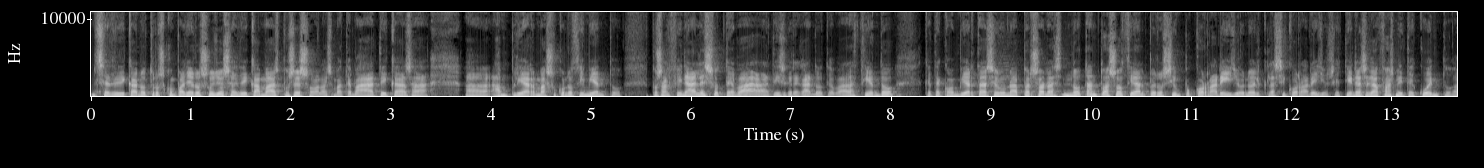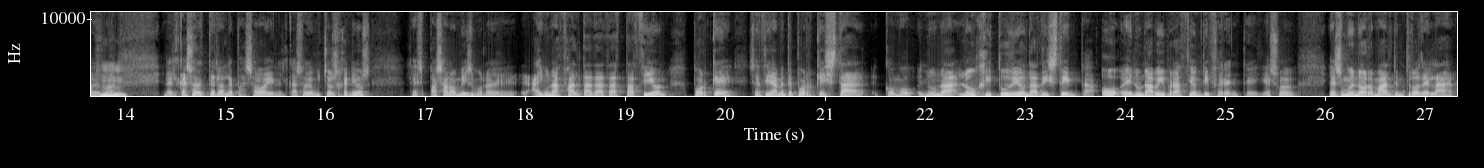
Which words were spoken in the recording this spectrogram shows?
se, dedican otros compañeros suyos, se dedica más pues eso, a las matemáticas, a, ampliar más su conocimiento. Pues al final eso te va disgregando, te va haciendo que te conviertas en una persona no tanto asocial, pero sí un poco rarillo, ¿no? el clásico rarillo. Si tienes gafas ni te cuento, además. En el caso de Tesla le pasó y en el caso de muchos genios les pasa lo mismo. Hay una falta de adaptación. ¿Por qué? sencillamente porque está como en una longitud de onda distinta o en una vibración diferente. Y eso es muy normal dentro de, la,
